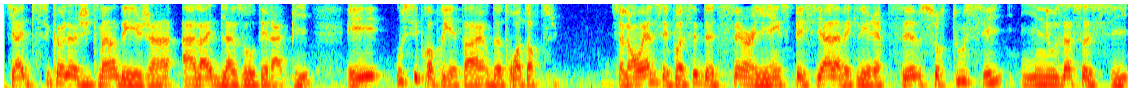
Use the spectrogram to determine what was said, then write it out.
qui aide psychologiquement des gens à l'aide de la zoothérapie, et aussi propriétaire de trois tortues. Selon elle, c'est possible de tisser un lien spécial avec les reptiles, surtout si nous associent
